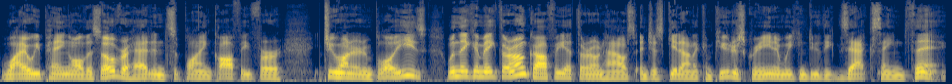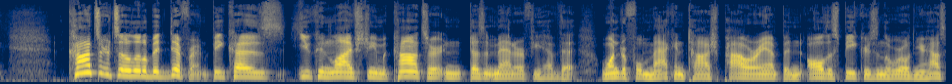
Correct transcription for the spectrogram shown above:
why are we paying all this overhead and supplying coffee for 200 employees when they can make their own coffee at their own house and just get on a computer screen and we can do the exact same thing. Concerts are a little bit different because you can live stream a concert and it doesn't matter if you have that wonderful McIntosh power amp and all the speakers in the world in your house.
